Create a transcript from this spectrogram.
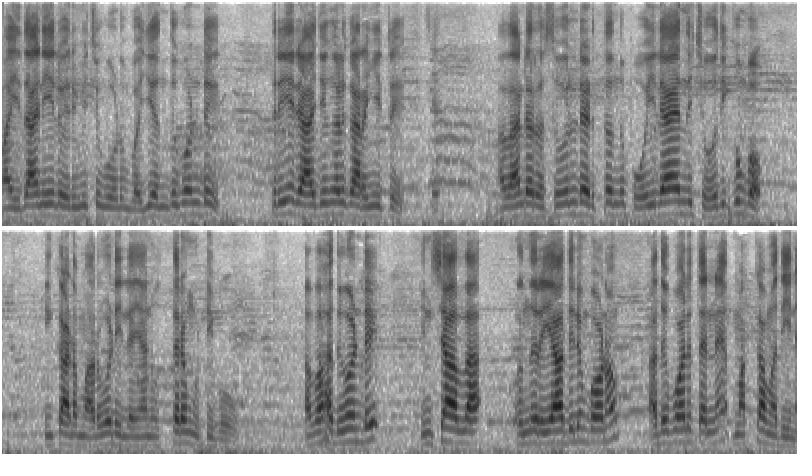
മൈതാനിയിൽ ഒരുമിച്ച് കൂടുമ്പോൾ എന്തുകൊണ്ട് ഇത്രയും രാജ്യങ്ങൾക്ക് ഇറങ്ങിയിട്ട്? അതാന്റെ റസൂലിന്റെ അടുത്തൊന്ന് പോയില്ല എന്ന് ചോദിക്കുമ്പോൾ എനിക്ക് അവിടെ മറുപടി ഇല്ല. ഞാൻ ഉത്തരം മുട്ടി പോകും അപ്പോൾ അതുകൊണ്ട് ഇൻഷാ അല്ലാ ഒന്ന് റിയാദിലും പോകണം അതുപോലെ തന്നെ മക്ക മദീന.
